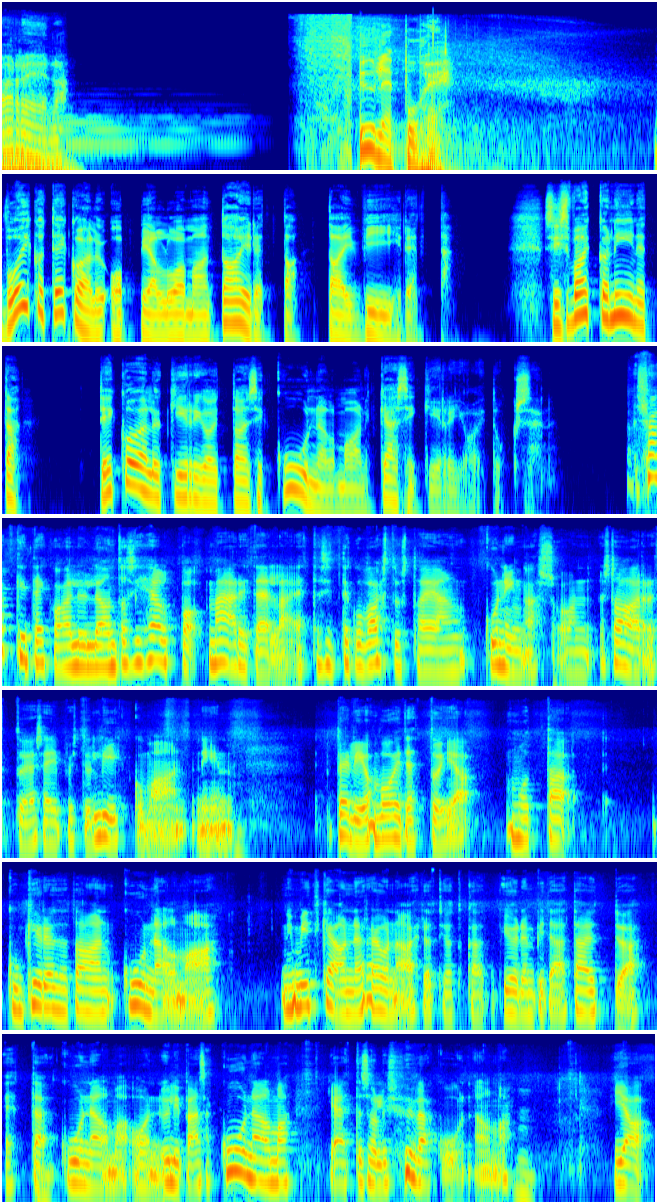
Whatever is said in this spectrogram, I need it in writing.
Areena. Yle Puhe. Voiko tekoäly oppia luomaan taidetta tai viihdettä? Siis vaikka niin, että tekoäly kirjoittaisi kuunnelmaan käsikirjoituksen. Shakkitekoälylle on tosi helppo määritellä, että sitten kun vastustajan kuningas on saarrettu ja se ei pysty liikkumaan, niin peli on voitettu. Ja, mutta kun kirjoitetaan kuunnelmaa, niin mitkä on ne reunaehdot, jotka, joiden pitää täyttyä, että kuunnelma on ylipäänsä kuunnelma ja että se olisi hyvä kuunnelma. Hmm. Ja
